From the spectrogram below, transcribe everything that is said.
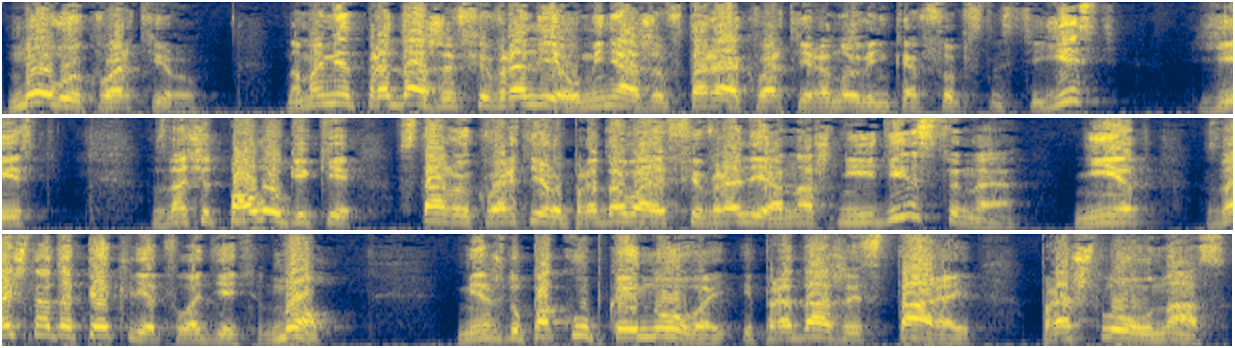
новую квартиру. На момент продажи в феврале у меня же вторая квартира новенькая в собственности есть? Есть. Значит, по логике, старую квартиру продавая в феврале, она ж не единственная? Нет. Значит, надо 5 лет владеть. Но между покупкой новой и продажей старой прошло у нас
